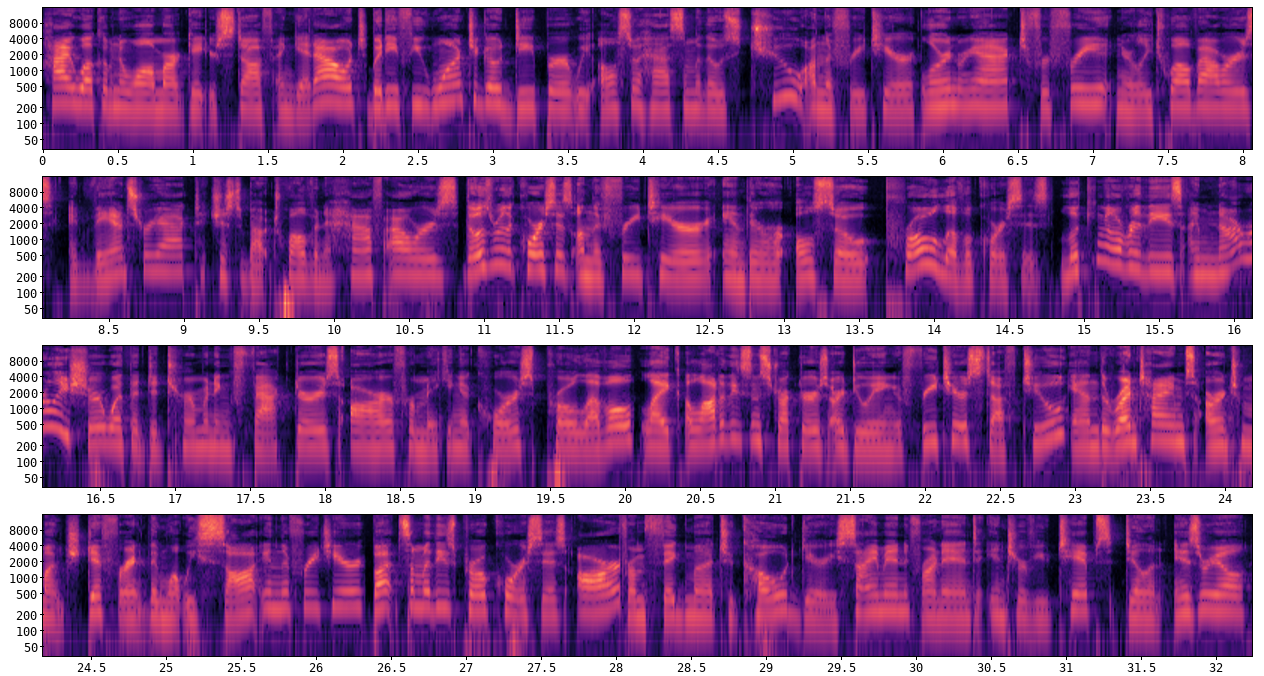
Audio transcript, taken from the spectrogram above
Hi, welcome to Walmart, get your stuff and get out. But if you want to go deeper, we also have some of those too on the free tier. Learn React for free, nearly 12 hours. Advanced React, just about 12 and a half hours. Those were the courses on the free tier, and there are also pro level courses. Looking over these, I'm not really sure what the determining factors are for making a course pro level. Like a lot of these instructors are doing free tier stuff too, and the runtimes aren't much different than what we saw in the free tier, but some of these pro courses are from Figma to Code, Gary Simon, front end interview tips, Dylan Israel,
